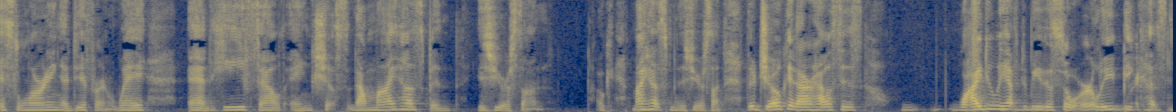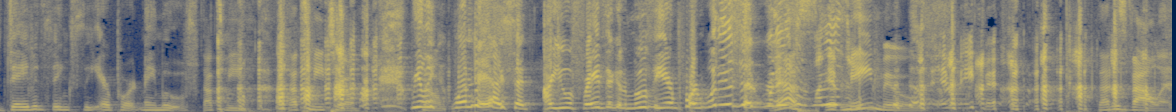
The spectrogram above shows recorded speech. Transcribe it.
is learning a different way and he felt anxious now my husband is your son okay my husband is your son the joke at our house is why do we have to be there so early? Because David thinks the airport may move. That's me. That's me too. really? So. One day I said, "Are you afraid they're going to move the airport? What is it? What yes, is it? What is it may move. it may move. that is valid.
